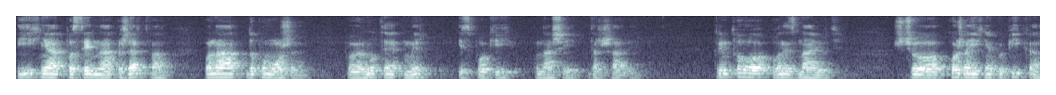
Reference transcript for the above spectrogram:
і їхня посильна жертва вона допоможе повернути мир і спокій у нашій державі. Крім того, вони знають, що кожна їхня копійка,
